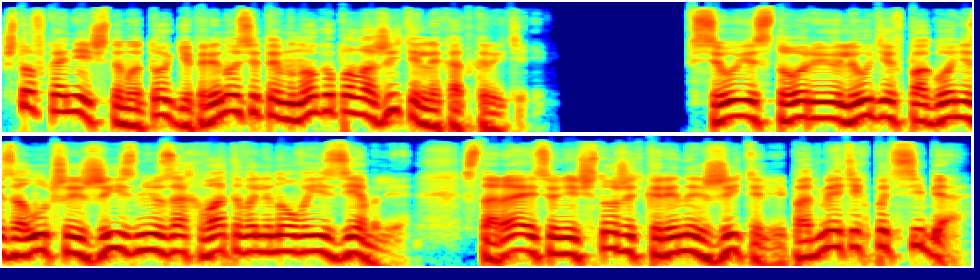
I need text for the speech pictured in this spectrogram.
что в конечном итоге приносит и много положительных открытий. Всю историю люди в погоне за лучшей жизнью захватывали новые земли, стараясь уничтожить коренных жителей, подмять их под себя,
